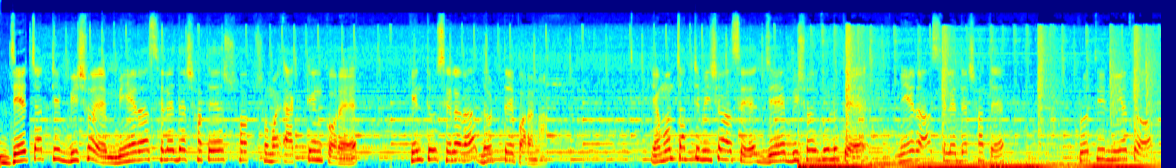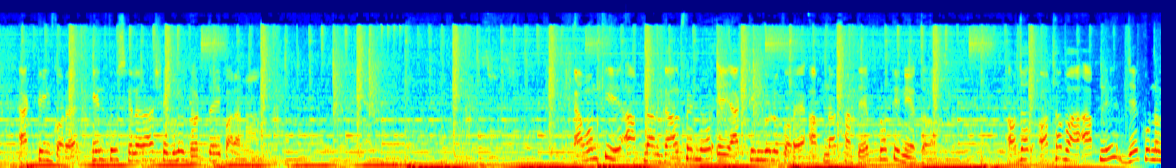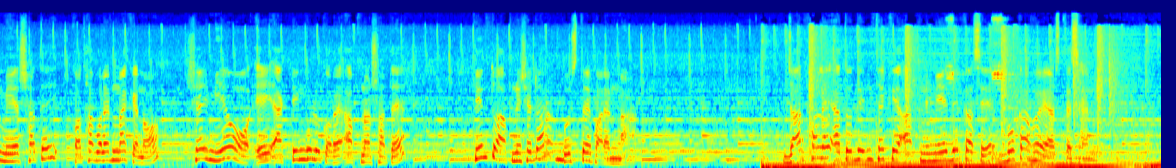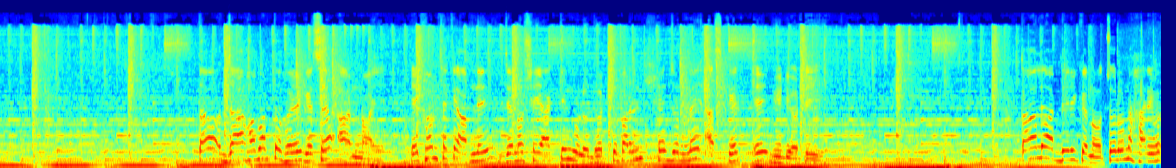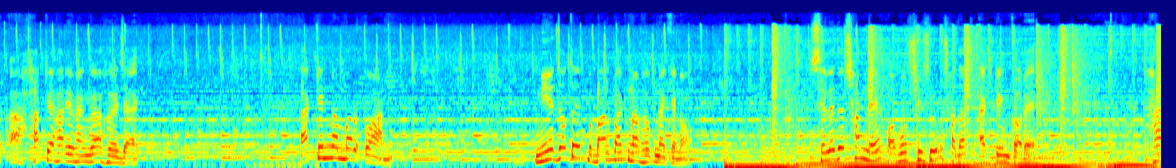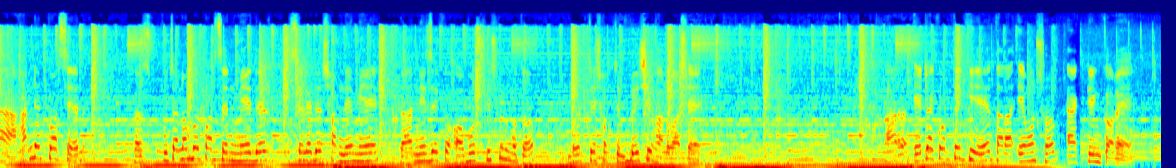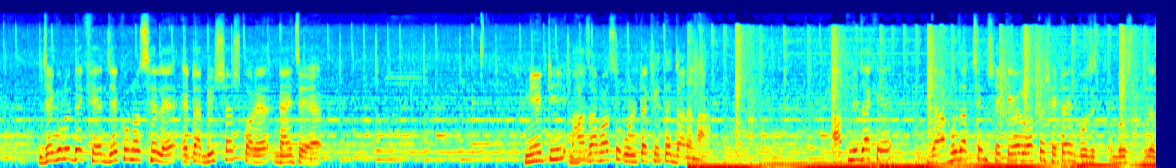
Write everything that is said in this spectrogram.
যে চারটি বিষয়ে মেয়েরা ছেলেদের সাথে সব সময় অ্যাক্টিং করে, কিন্তু ছেলেরা ধরতেই পারে না। এমন চারটি বিষয় আছে যে বিষয়গুলোতে মেয়েরা ছেলেদের সাথে প্রতিনিয়ত অ্যাক্টিং করে, কিন্তু ছেলেরা সেগুলো ধরতেই পারে না। এমনকি আপনার গার্লফ্রেন্ডও এই অ্যাক্টিংগুলো করে আপনার সাথে প্রতিনিয়ত। অথবা আপনি যে কোনো মেয়ের সাথেই কথা বলেন না কেন, সেই মেয়েও এই অ্যাক্টিংগুলো করে আপনার সাথে, কিন্তু আপনি সেটা বুঝতে পারেন না। যার ফলে এতদিন থেকে আপনি মেয়েদের কাছে বোকা হয়ে আসতেছেন। তা যা হবার তো হয়ে গেছে আর নয়। এখন থেকে আপনি যেন সেই অ্যাক্টিংগুলো ধরতে পারেন, সেজন্যই আজকের এই ভিডিওটি। তাহলে আর দেরি কেন? চলুন হাড়ি হাটে হাড়ি ভাঙ্গা হয়ে যাক। Acting number one. মেয়ে যতই বাল পাকনা হোক না কেন, ছেলেদের সামনে অবশ শিশু সাদা অ্যাক্টিং করে। হ্যাঁ হান্ড্রেড পার্সেন্ট পঁচানব্বই পার্সেন্ট মেয়েদের, ছেলেদের সামনে মেয়ে মেয়েরা নিজেকে অবশ শিশুর মতো ধরতে সবচেয়ে বেশি ভালোবাসে। এটা করতে গিয়ে তারা এমন সব অ্যাক্টিং করে, যেগুলো দেখে যে কোনো ছেলে এটা বিশ্বাস করে নাই যে মেয়েটি ভাজা মাছ উল্টা খেতে জানে না। আপনি যাকে যা বোঝাচ্ছেন সে কেবলমাত্র সেটাই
